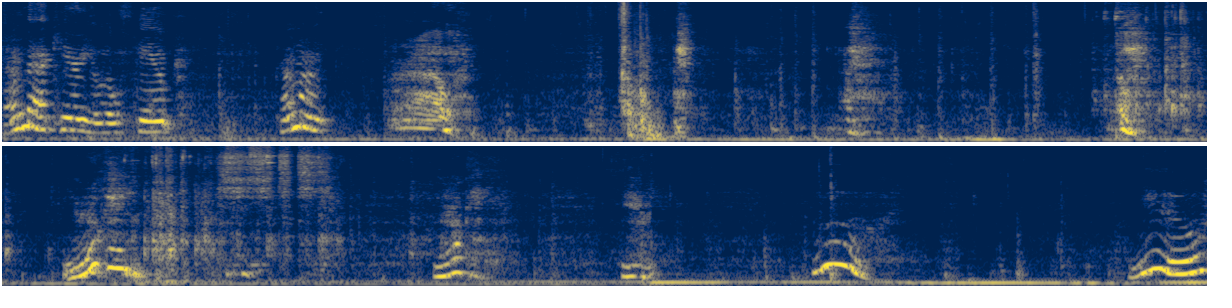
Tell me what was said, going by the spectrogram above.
come back here, you little scamp. Come on. You're okay. Shh, shh, shh. You're okay. You're. Ooh. You.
